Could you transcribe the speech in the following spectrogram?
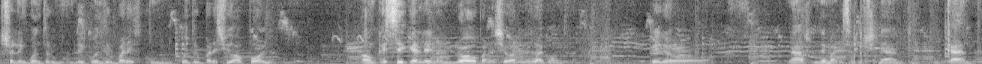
Yo le encuentro, le encuentro un parecido a Paul. Aunque sé que es Lennon y lo hago para llevarles la contra. Pero nada, es un tema que es alucinante. Me encanta,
